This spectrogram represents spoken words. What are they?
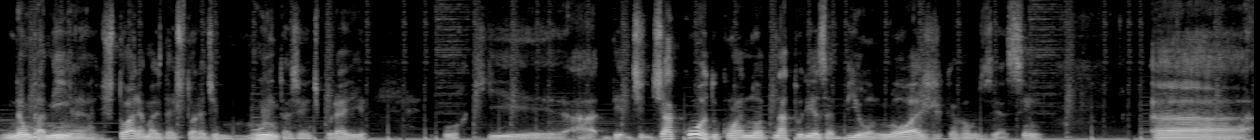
não da minha história, mas da história de muita gente por aí, porque de, de, acordo com a natureza biológica, vamos dizer assim, a,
